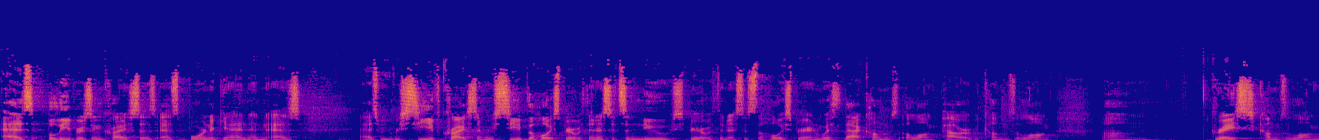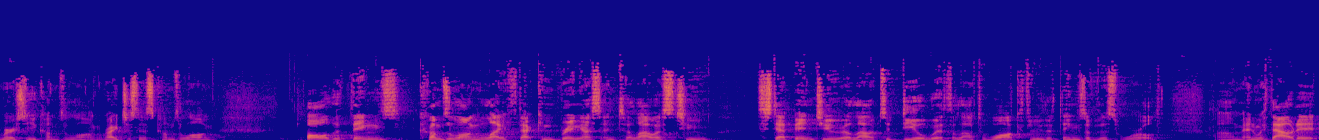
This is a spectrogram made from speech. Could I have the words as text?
as believers in Christ, as, as born again, and as, as we receive Christ and receive the Holy Spirit within us, it's a new spirit within us. It's the Holy Spirit. And with that comes along power, it comes along um, grace, comes along mercy, comes along righteousness, comes along all the things, comes along life that can bring us and to allow us to step into, allow to deal with, allow to walk through the things of this world. Um, and without it,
